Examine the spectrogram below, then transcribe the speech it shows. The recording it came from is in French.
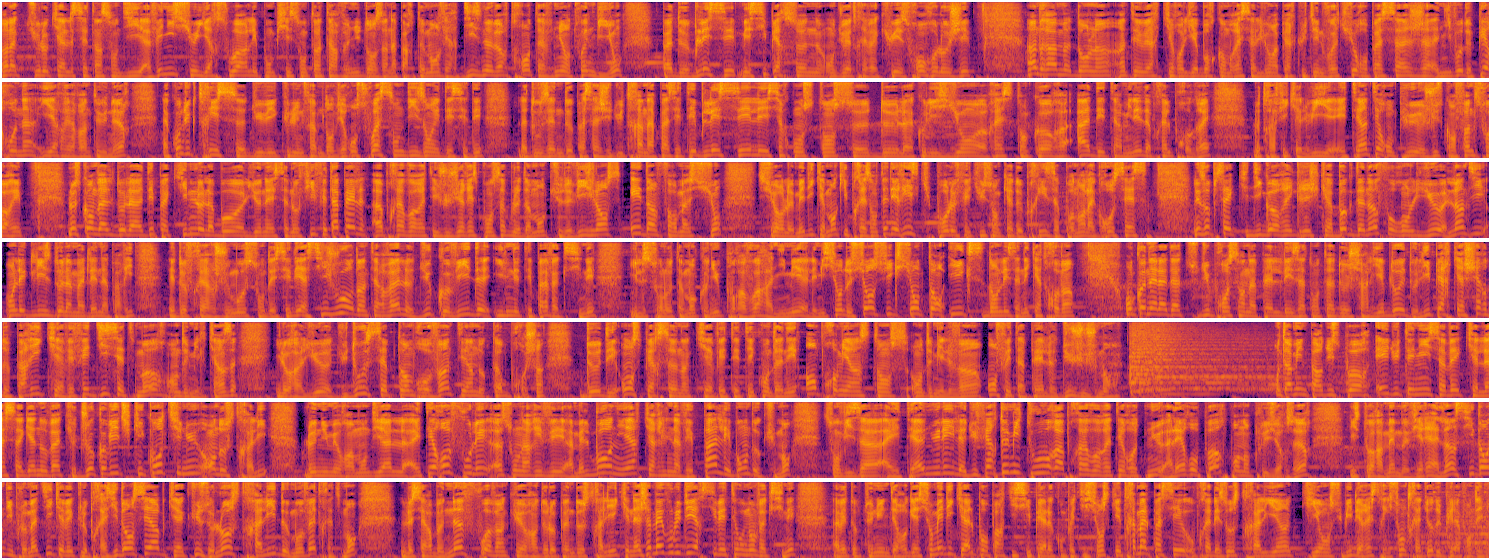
Dans l'actu local, cet incendie à Vénissieux hier soir, les pompiers sont intervenus dans un appartement vers 19h30 avenue Antoine Billon. Pas de blessés, mais six personnes ont dû être évacuées et seront relogées. Un drame dans l'un, un TER qui reliait Bourg-en-Bresse à Lyon a percuté une voiture au passage à niveau de Perona hier vers 21h. La conductrice du véhicule, une femme d'environ 70 ans, est décédée. La douzaine de passagers du train n'a pas été blessée. Les circonstances de la collision restent encore à déterminer d'après le progrès. Le trafic a lui été interrompu jusqu'en fin de soirée. Le scandale de la dépakine, le labo lyonnais Sanofi fait appel après avoir été jugé responsable d'un manque de vigilance et d'information sur le médicament qui présentait des risques pour le fœtus en cas de prise pendant la grossesse. Les obsèques d'Igor et Grishka Bogdanov auront lieu lundi en l'église de la Madeleine à Paris. Les deux frères jumeaux sont décédés à six jours d'intervalle du Covid. Ils n'étaient pas vaccinés. Ils sont notamment connus pour avoir animé l'émission de science-fiction Temps X dans les années 80. On connaît la date du procès en appel des attentats de Charlie Hebdo et de l'hypercachère de Paris qui avait fait 17 morts en 2015. Il aura lieu du 12 septembre au 21 octobre prochain. Deux des 11 personnes qui avaient été condamnées en première instance en 2020 ont fait appel du jugement. On termine par du sport et du tennis avec la saga Novak Djokovic qui continue en Australie. Le numéro 1 mondial a été refoulé à son arrivée à Melbourne hier car il n'avait pas les bons documents. Son visa a été annulé. Il a dû faire demi-tour après avoir été retenu à l'aéroport pendant plusieurs heures. L'histoire a même viré à l'incident diplomatique avec le président serbe qui accuse l'Australie de mauvais traitement. Le serbe, neuf fois vainqueur de l'Open d'Australie, qui n'a jamais voulu dire s'il était ou non vacciné, avait obtenu une dérogation médicale pour participer à la compétition, ce qui est très mal passé auprès des Australiens qui ont subi des restrictions très dures depuis la pandémie.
